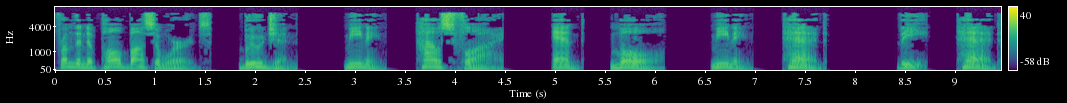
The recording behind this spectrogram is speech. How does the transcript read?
from the Nepal Bhasa words bujan meaning housefly, and mole, meaning head. The head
